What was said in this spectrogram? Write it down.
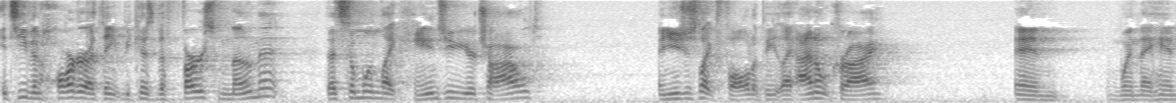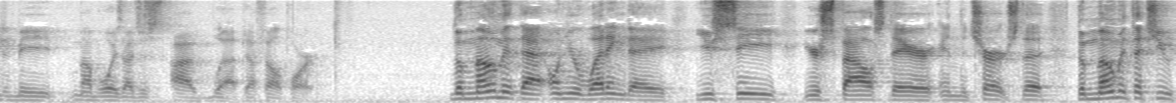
it's even harder, I think, because the first moment that someone like hands you your child and you just like fall to pieces, like I don't cry. And when they handed me my boys, I just, I wept. I fell apart. The moment that on your wedding day you see your spouse there in the church, the, the moment that you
